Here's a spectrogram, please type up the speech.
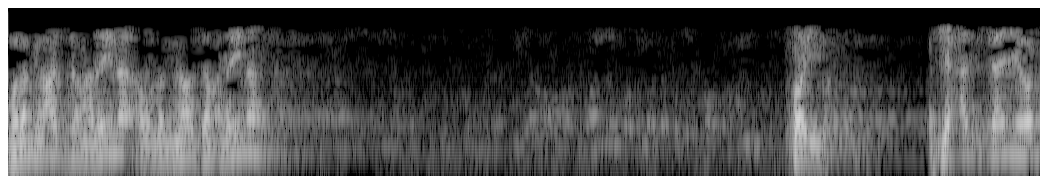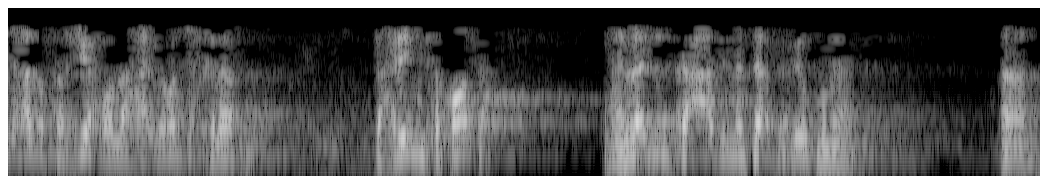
ولم يعزم علينا أو لم يعزم علينا؟ طيب في حد ثاني يرجح هذا الترجيح ولا يرجح خلافه؟ تحريم متقاطع. يعني لازم تقعد الناس في بيوتهم يعني. ها آه.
